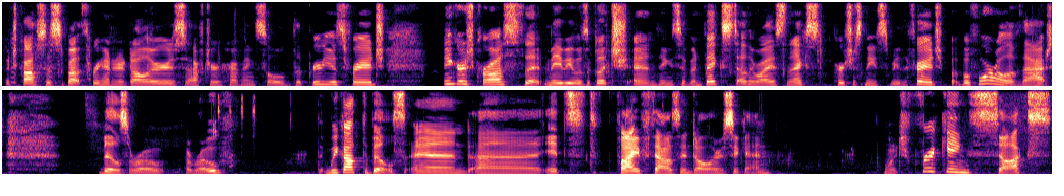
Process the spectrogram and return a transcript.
which cost us about $300 after having sold the previous fridge. Fingers crossed that maybe it was a glitch and things have been fixed, otherwise the next purchase needs to be the fridge. But before all of that, bills arose. arose. We got the bills, and uh, it's $5,000 again. Which freaking sucks.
